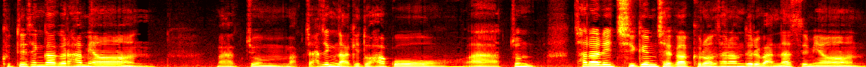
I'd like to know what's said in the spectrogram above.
그때 생각을 하면 막 좀 막 짜증 나기도 하고 아 좀 차라리 지금 제가 그런 사람들을 만났으면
